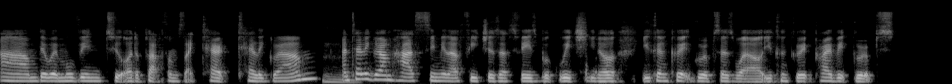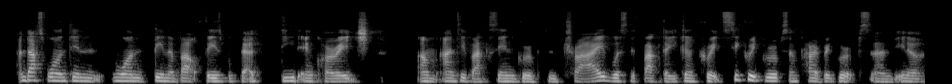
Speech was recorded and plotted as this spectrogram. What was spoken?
Um, they were moving to other platforms like ter- Telegram, mm. and Telegram has similar features as Facebook, which you know you can create groups as well. You can create private groups, and that's one thing. One thing about Facebook that did encourage um, anti-vaccine groups to thrive was the fact that you can create secret groups and private groups, and you know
